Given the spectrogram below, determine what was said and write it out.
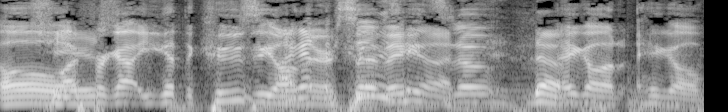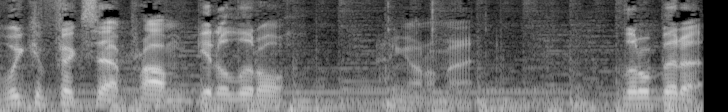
Oh, I forgot you got the koozie on there. the so koozie on. no, No. hang on, hang on. We can fix that problem. Get a little. Hang on a minute. A little bit of.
